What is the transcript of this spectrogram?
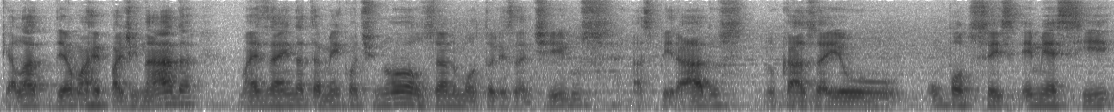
que ela deu uma repaginada, mas ainda também continua usando motores antigos, aspirados, no caso aí o 1.6 MSI,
